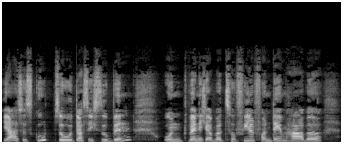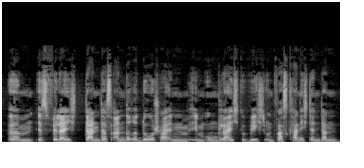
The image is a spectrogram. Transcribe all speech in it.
ja, es ist gut so, dass ich so bin. Und wenn ich aber zu viel von dem habe, ähm, ist vielleicht dann das andere Dosha in, im Ungleichgewicht und was kann ich denn dann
